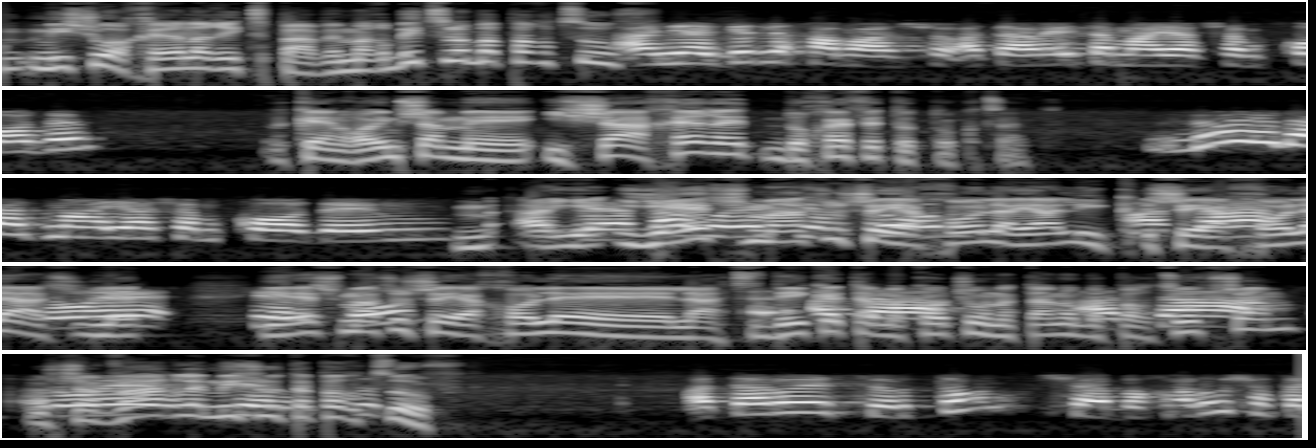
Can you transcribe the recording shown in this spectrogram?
מישהו אחר לרצפה ומרביץ לו בפרצוף. אני אגיד לך משהו, אתה ראית מה היה שם קודם? כן, רואים שם אה, אישה אחרת דוחפת אותו קצת. לא יודעת מה היה שם קודם. יש משהו שיכול היה, לי- שיכול לה- יש משהו שיכול אה, להצדיק את המכות שהוא נתן לו בפרצוף שם? הוא שבר למישהו את. הפרצוף. אתה רואה סרטון שבחרו שאתה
